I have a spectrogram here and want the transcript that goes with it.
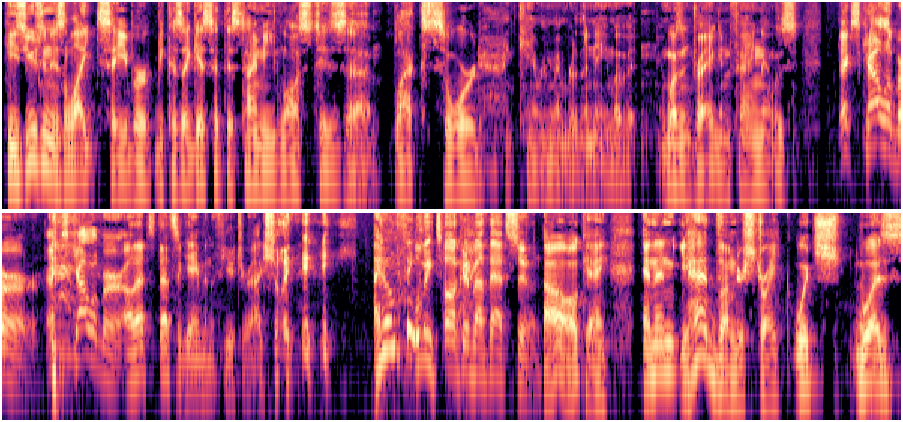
He's using his lightsaber because I guess at this time he lost his uh, black sword. I can't remember the name of it. It wasn't Dragon Fang. That was. Excalibur. Excalibur. oh, that's that's a game in the future, actually. I don't think we'll be talking about that soon. Oh, okay. And then you had Thunderstrike, which was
